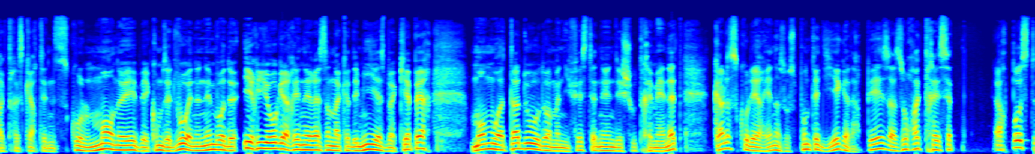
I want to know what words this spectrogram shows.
aktres karten skolman neuhe be komzet vo en un emvo de iriog a renerez an akademi ez ba keper mamou a tadou o doa manifesten en dechou tremenet kal skolerien a zo spontediek ad ar pez a zo treset. Ur post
